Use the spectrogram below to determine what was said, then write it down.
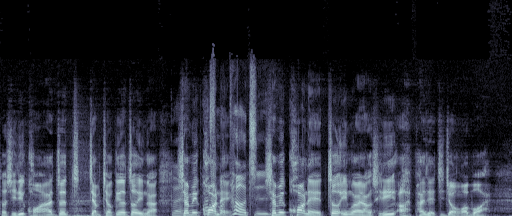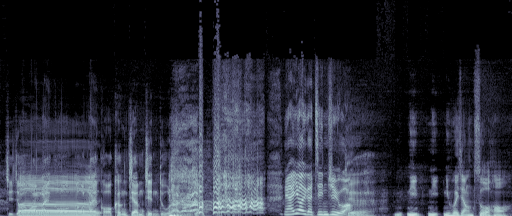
就是你看啊，做接触叫做音乐，啥物款的特质，啥物款的做音乐人是你啊？拍者这种我不爱，这种我来过我来过更尖真突然。你还 又一个京剧王，你你你会这样做哈？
